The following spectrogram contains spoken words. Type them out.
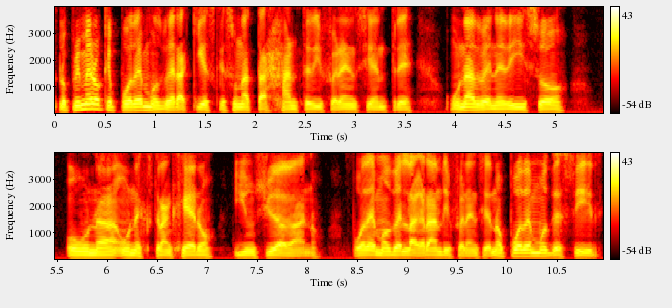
Lo primero que podemos ver aquí es que es una tajante diferencia entre un advenedizo, una, un extranjero y un ciudadano. Podemos ver la gran diferencia. No podemos decir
